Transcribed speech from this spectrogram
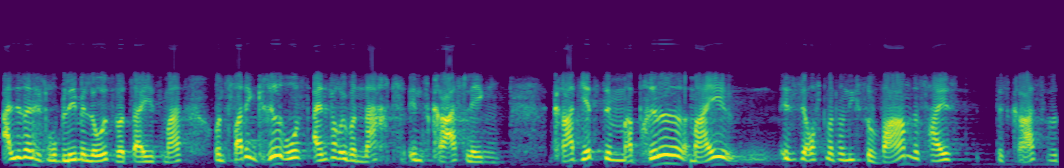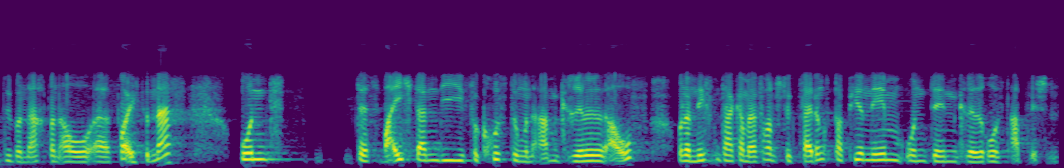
alle seine Probleme los wird, sage ich jetzt mal. Und zwar den Grillrost einfach über Nacht ins Gras legen. Gerade jetzt im April, Mai ist es ja oftmals noch nicht so warm. Das heißt, das Gras wird über Nacht dann auch äh, feucht und nass. Und das weicht dann die Verkrustungen am Grill auf und am nächsten Tag kann man einfach ein Stück Zeitungspapier nehmen und den Grillrost abwischen.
